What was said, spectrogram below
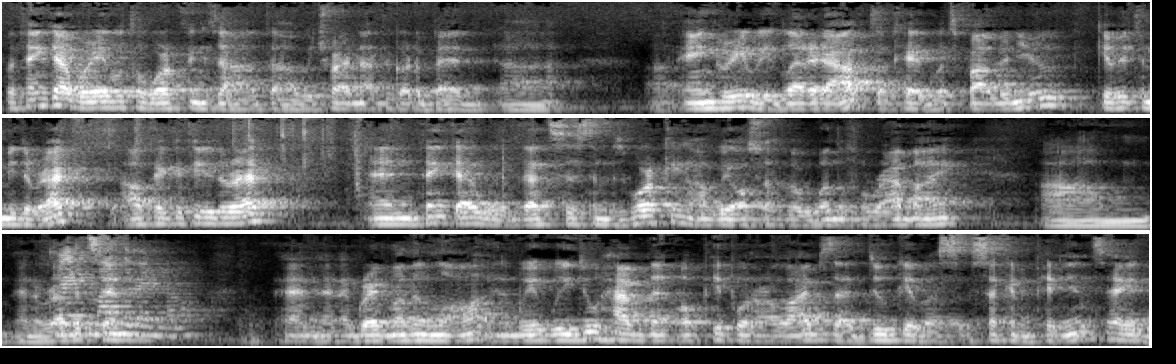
But thank God we're able to work things out. Uh, we try not to go to bed uh, uh, angry, we let it out. Okay, what's bothering you? Give it to me direct. I'll take it to you direct. And thank God that system is working. Uh, we also have a wonderful rabbi um, and a Great rebbetzin. And, and a great mother-in-law. And we, we do have uh, people in our lives that do give us second opinions. Hey,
